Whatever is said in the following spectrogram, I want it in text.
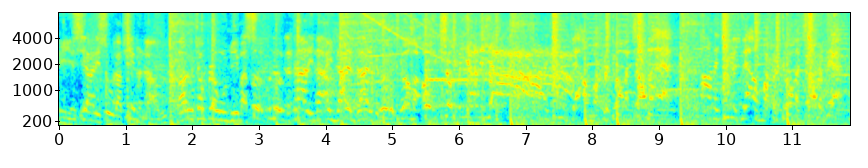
နေရင်ဆရာတွေဆိုတာဖြစ်မလာဘူးငါတို့ကျောင်းပြဝင်ပြေမှာစုပ်ပလို့တထားတွေနာအိတ်နားတဲ့ဓာတ်တွေကတော့ပြောမှာအုံချုပ်မရနေရလက်အောင်မှာဘယ်တော့မှကြောင်းမအဲ့အာနာယူလက်အောင်မှာဘယ်တော့မှကြောင်းမတဲ့ငါတို့ကြောင်းငါတို့အုပ်ချုပ်မယ်လုံးဝကြောင်းမထွက်ကြောင်းမအဲ့ကြောင်းမတဲ့ကြောင်းမထွက်ကြောင်းအာနာယူလက်အောင်မှာဘယ်တော့မှကြောင်းမ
